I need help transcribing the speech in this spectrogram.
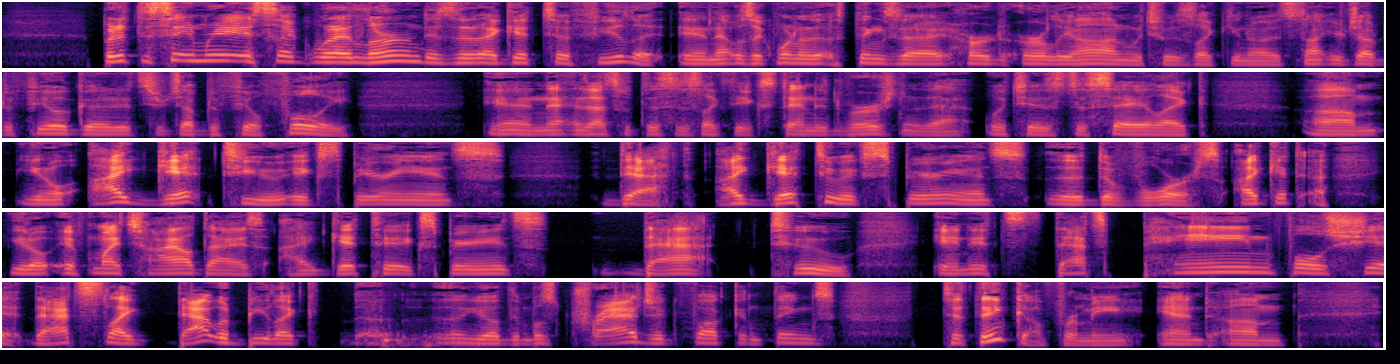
but at the same rate, it's like what I learned is that I get to feel it, and that was like one of the things that I heard early on, which was like you know, it's not your job to feel good; it's your job to feel fully, and that, that's what this is like the extended version of that, which is to say like, um, you know, I get to experience death. I get to experience the divorce. I get to, you know, if my child dies, I get to experience that too. And it's that's painful shit. That's like that would be like uh, you know the most tragic fucking things to think of for me. And um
